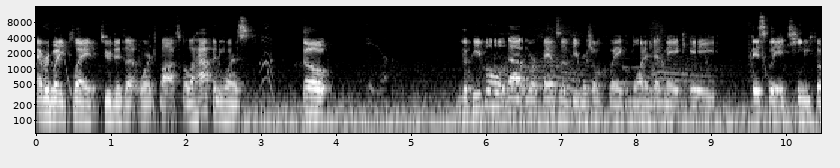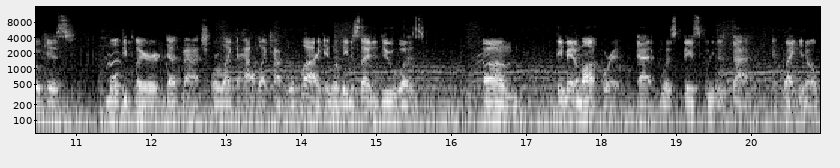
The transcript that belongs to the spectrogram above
everybody played due to the orange box. But what happened was, so the people that were fans of the original Quake wanted to make a basically a team focused multiplayer deathmatch or like to have like capture the flag and what they decided to do was um they made a mod for it that was basically just that. Like you know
